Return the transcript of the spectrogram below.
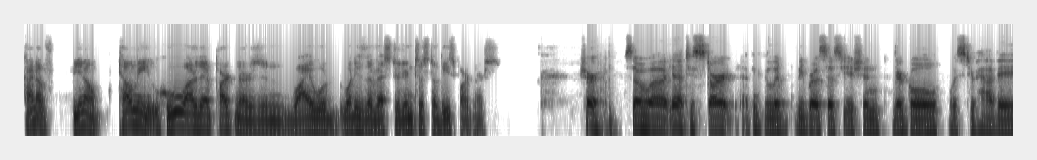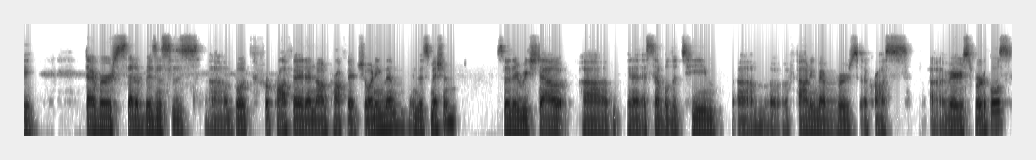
kind of you know tell me who are their partners and why would what is the vested interest of these partners? Sure. So uh, yeah to start i think the libra association their goal was to have a diverse set of businesses uh, both for profit and nonprofit joining them in this mission so they reached out uh, and assembled a team um, of founding members across uh, various verticals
